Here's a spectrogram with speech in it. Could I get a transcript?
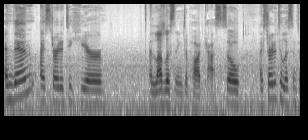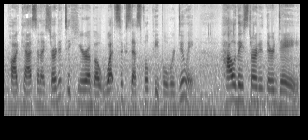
And then I started to hear, I love listening to podcasts. So I started to listen to podcasts and I started to hear about what successful people were doing, how they started their day,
